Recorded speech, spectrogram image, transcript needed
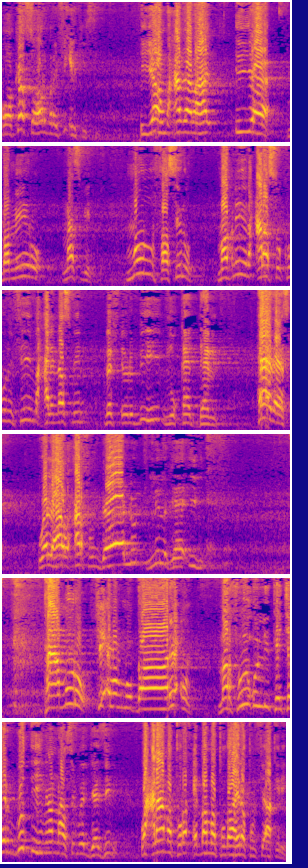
oo ka soo hormaray ficilkiisii. Iyaahu maxaad leedahay? Iyaa damiiru nasbin munfasilun mabniyun calى sukuuni fii maxali nasbin mafcuul bihi muqadam haadaas walhaa xarfu daalu lilghaa'ibi. Taamuru ficlu mudaaricun marfuucu litajarudihi min annaasib wاljaazimi wa calaamatu rafci damatu daahiraة fi akhirih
